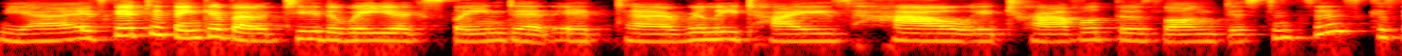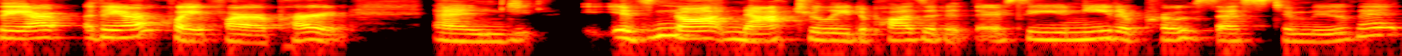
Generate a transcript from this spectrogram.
Yeah, it's good to think about too the way you explained it. It uh, really ties how it traveled those long distances because they are they are quite far apart, and it's not naturally deposited there. So you need a process to move it,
